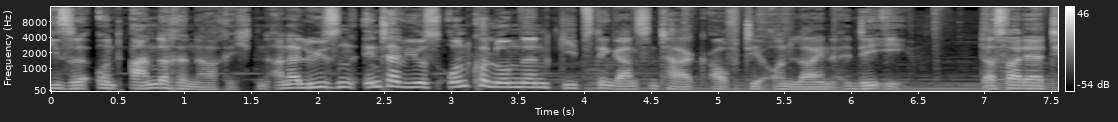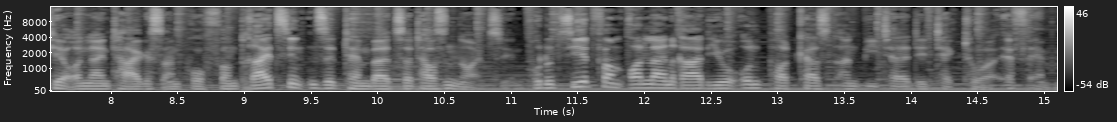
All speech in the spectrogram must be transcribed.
Diese und andere Nachrichten, Analysen, Interviews und Kolumnen gibt's den ganzen Tag auf tieronline.de. Das war der Tier Online Tagesanbruch vom 13. September 2019, produziert vom Online-Radio und Podcast-Anbieter Detektor FM.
